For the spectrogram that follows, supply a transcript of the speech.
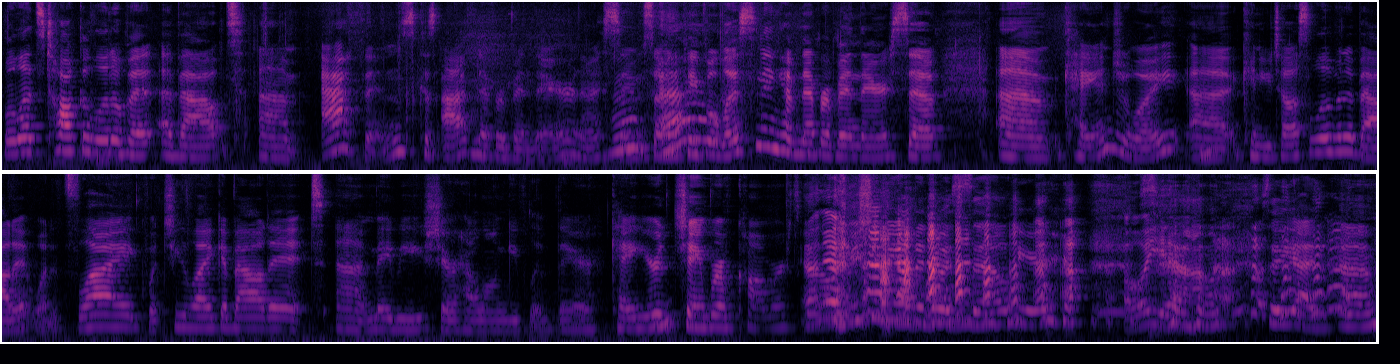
Well, let's talk a little bit about um, Athens because I've never been there, and I assume some Ah. people listening have never been there. So, um, Kay and Joy, uh, can you tell us a little bit about it? What it's like, what you like about it? Uh, maybe share how long you've lived there. Kay, you're the Chamber of Commerce. Girl. You should be able to do a sell here. Oh, yeah. So, so yeah, um,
